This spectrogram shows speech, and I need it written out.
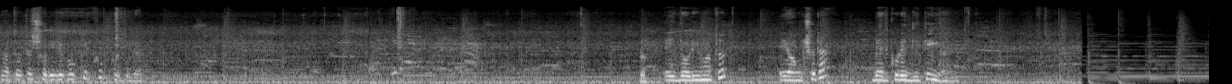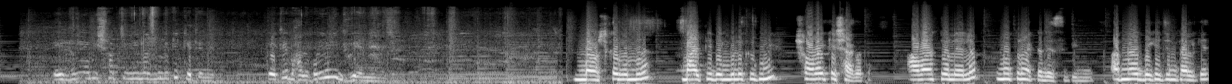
নয়তো ওটা শরীরের পক্ষে খুব ক্ষতিকর। এই দড়ির মতন এই অংশটা বের করে দিতেই হবে। এইভাবে আমি সব চিংড়ি মাছগুলোকে কেটে নেব। কেটে ভালো করে আমি ধুয়ে নিয়ে আসব নমস্কার বন্ধুরা, মাইতি বেঙ্গলি কুকিনি, সবাইকে স্বাগত। আবার চলে এলাম নতুন একটা রেসিপি নিয়ে। আপনারা দেখেছেন কালকে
